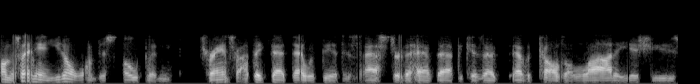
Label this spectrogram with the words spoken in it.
On the same hand, you don't want to just open transfer. I think that that would be a disaster to have that because that that would cause a lot of issues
